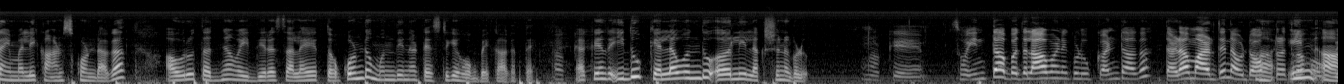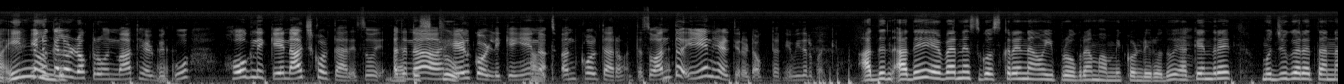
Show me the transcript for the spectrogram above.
ಟೈಮಲ್ಲಿ ಕಾಣಿಸ್ಕೊಂಡಾಗ ಅವರು ತಜ್ಞ ವೈದ್ಯರ ಸಲಹೆ ತಗೊಂಡು ಮುಂದಿನ ಟೆಸ್ಟ್ಗೆ ಹೋಗಬೇಕಾಗತ್ತೆ. ಯಾಕೆಂದರೆ ಇದು ಕೆಲವೊಂದು ಅರ್ಲಿ ಲಕ್ಷಣಗಳು. ಓಕೆ ಸೊ ಇಂಥ ಬದಲಾವಣೆಗಳು ಕಂಡಾಗ ತಡ ಮಾಡದೆ ನಾವು ಡಾಕ್ಟರ್. ಇನ್ನು ಕೆಲವು ಡಾಕ್ಟರ್ ಒಂದು ಮಾತು ಹೇಳ್ಬೇಕು. ಹೋಗ್ಲಿಕ್ಕೆ ನಾಚ್ಕೊಳ್ತಾರೆ. ಸೊ ಅದನ್ನ. ಹೇಳ್ಕೊಳ್ಲಿಕ್ಕೆ ಏನ್ ಅನ್ಕೊಳ್ತಾರೋ ಅಂತ. ಸೊ ಅಂತ ಏನ್ ಹೇಳ್ತೀರಾ ಡಾಕ್ಟರ್ ನೀವು ಇದ್ರ ಬಗ್ಗೆ? ಅದನ್ನ ಅದೇ ಅವೇರ್ನೆಸ್ಗೋಸ್ಕರ ನಾವು ಈ ಪ್ರೋಗ್ರಾಮ್ ಹಮ್ಮಿಕೊಂಡಿರೋದು. ಯಾಕೆಂದ್ರೆ ಮುಜುಗರತನ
